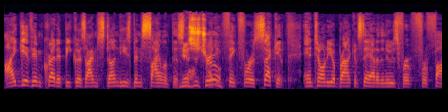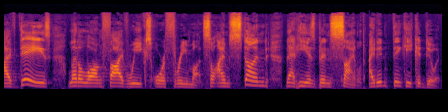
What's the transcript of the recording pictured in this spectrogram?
I give him credit because I'm stunned he's been silent this This long. is true. I didn't think for a second Antonio Brown could stay out of the news for, for five days, let alone five weeks or three months. So I'm stunned that he has been silent. I didn't think he could do it.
